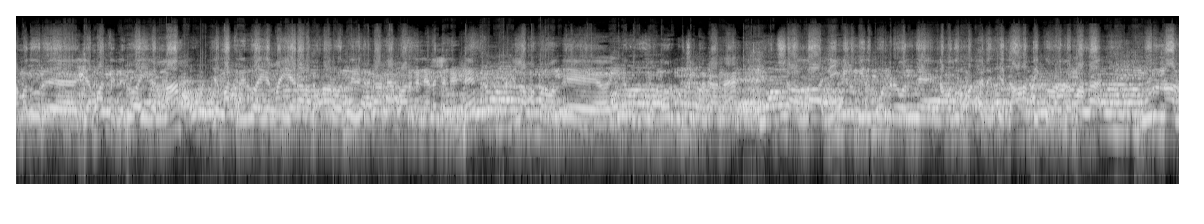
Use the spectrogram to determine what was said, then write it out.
நமதூர் ஜமாத்து நிர்வாகிகள்லாம் ஜமாத்து நிர்வாகிகள்லாம் ஏராளமானவர் வந்துகிட்டு இருக்காங்க. பாருங்க நிழல்ல நின்று எல்லா மக்களும் வந்து இதை குடிச்சு மோர் குடிச்சிட்டு இருக்காங்க. இன்ஷா அல்லா நீங்களும் இது போன்று வந்து நமது மக்களுக்கு தாகம் தீர்க்கும் விதமாக ஒரு நாள்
